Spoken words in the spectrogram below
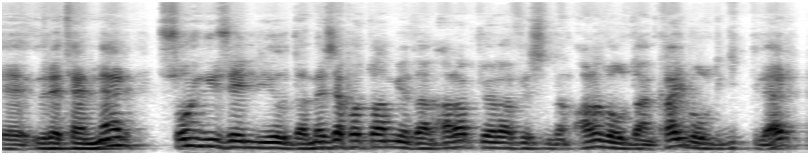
e, üretenler son 150 yılda Mezopotamya'dan, Arap coğrafyasından, Anadolu'dan kayboldu gittiler.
